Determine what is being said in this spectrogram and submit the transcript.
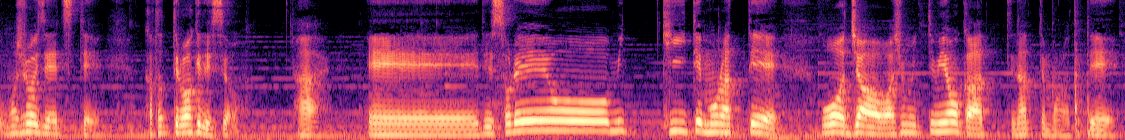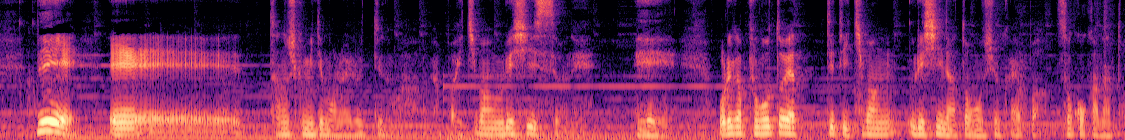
面白いぜっつって語ってるわけですよ。はい。えー、でそれを聞いてもらっておじゃあわしも行ってみようかってなってもらってで、えー、楽しく見てもらえるっていうのがやっぱ一番嬉しいですよね。えー、俺がプゴトやってて一番嬉しいなと思う瞬間やっぱそこかなと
